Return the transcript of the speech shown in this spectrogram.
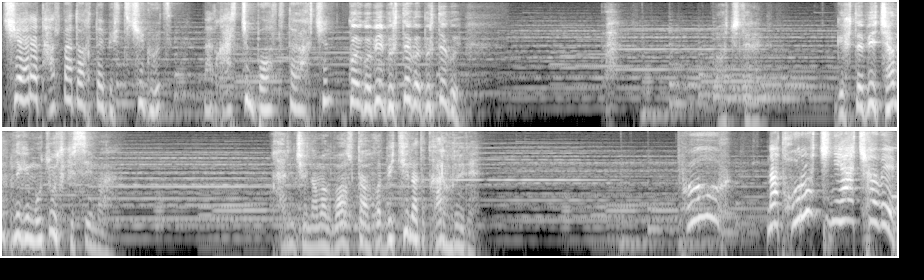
Чи арай талбайд байхдаа бэртчиг үз. Над гар чин болттой байх чинь. Үгүй үгүй би бэртээгүй бэртээгүй. Оочлаарай. Гэхдээ би чамд нэг юм үзүүлэх гэсэн юм аа. Харин чи намайг боолтоо авахд битгий надад гар хүрээрээ. Пөөх. Над хурууч нь яач хавэ?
